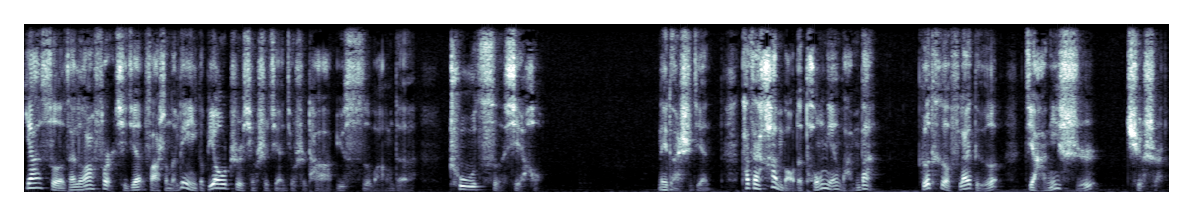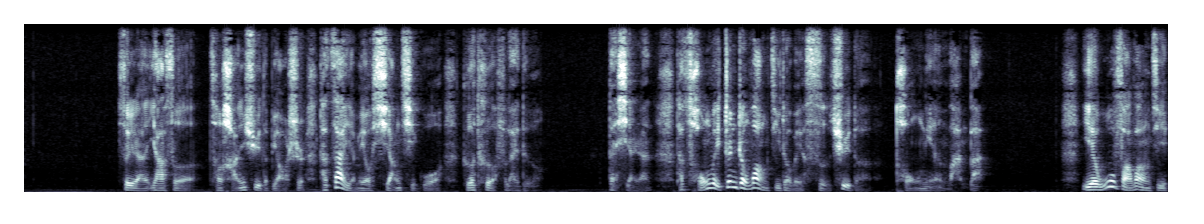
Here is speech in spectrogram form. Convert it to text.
亚瑟在勒阿弗尔期间发生的另一个标志性事件，就是他与死亡的初次邂逅。那段时间，他在汉堡的童年玩伴。格特弗莱德·贾尼什去世了。虽然亚瑟曾含蓄地表示他再也没有想起过格特弗莱德，但显然他从未真正忘记这位死去的童年玩伴。也无法忘记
